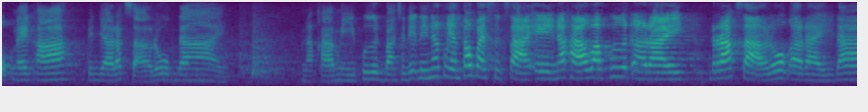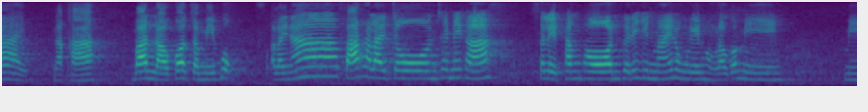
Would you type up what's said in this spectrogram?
คนะคะ เป็นยารักษาโรคได้นะคะ มีพืชบางชนิดนี้นักเรียนต้องไปศึกษาเองนะคะ ว่าพืชอะไรรักษาโรคอะไรได้นะคะ บ้านเราก็จะมีพวกอะไรนะฟ้าทลายโจรใช่ไหมคะเสลดพังพรเคยได้ยินไหมโรงเรียนของเราก็มีมี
